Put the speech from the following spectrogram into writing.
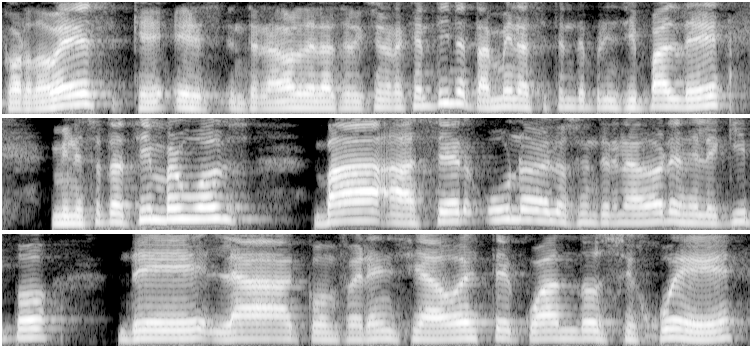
cordobés, que es entrenador de la selección argentina, también asistente principal de Minnesota Timberwolves, va a ser uno de los entrenadores del equipo de la conferencia oeste cuando se juegue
